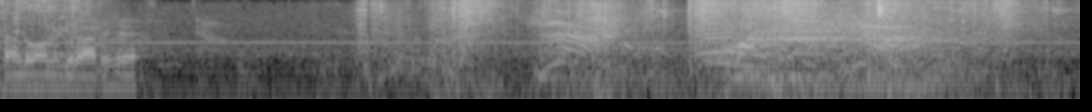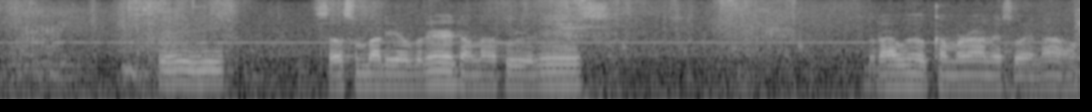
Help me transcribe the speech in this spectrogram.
kind of want to get out of here. Saw somebody over there, don't know who it is. But I will come around this way now.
